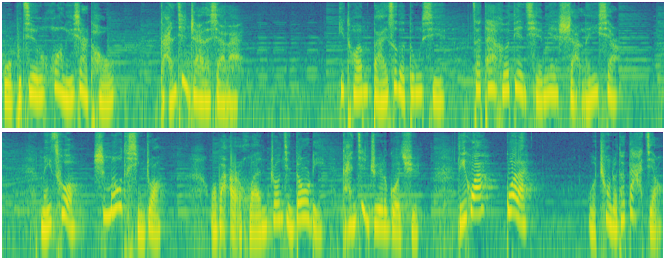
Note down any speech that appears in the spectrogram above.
我不禁晃了一下头，赶紧摘了下来。一团白色的东西在太和殿前面闪了一下，没错，是猫的形状。我把耳环装进兜里，赶紧追了过去。梨花，过来！我冲着他大叫。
